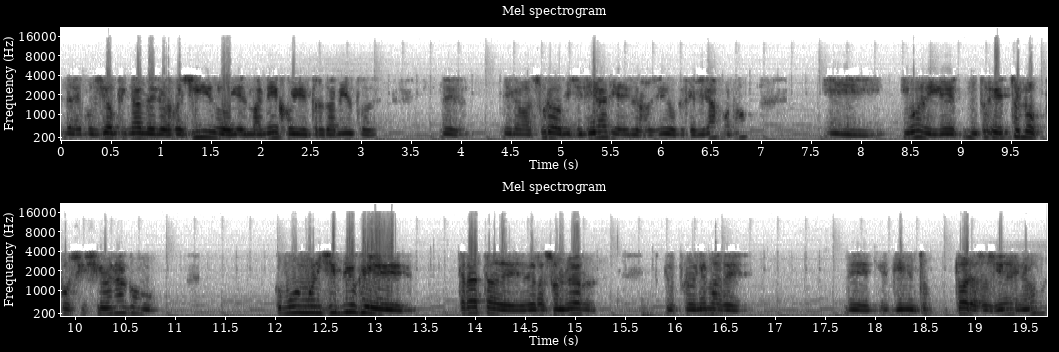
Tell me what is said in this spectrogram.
la deposición final de los residuos y el manejo y el tratamiento de, la basura domiciliaria y los residuos que generamos, ¿no? Y, bueno, y esto nos posiciona como, como un municipio que trata de, resolver los problemas de, que tienen todas las sociedades, ¿no?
